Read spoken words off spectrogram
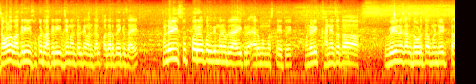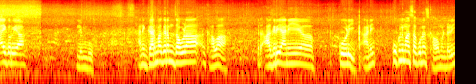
जवळा भाकरी सुकट भाकरी जे म्हणताल ते म्हणताल पदार्थ एकच आहे. मंडळी सुपर पद्धतीने बनवलेलं आहे. इकडे ॲरोमा मस्त येतोय. मंडळी खाण्याचा आता वेळ न करता दौडता मंडळी ट्राय करूया. लिंबू. आणि गरमागरम जवळा खावा. तर आगरी आणि कोळी आणि कोकणी माणसाकडूनच खावा मंडळी.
